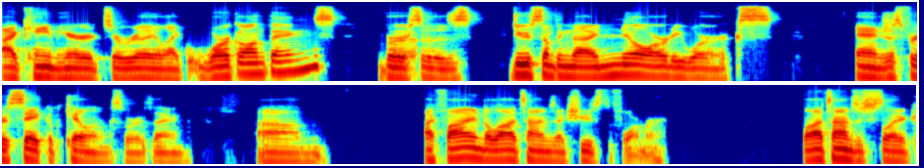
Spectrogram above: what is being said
i came here to really like work on things versus do something that i know already works and just for the sake of killing sort of thing um i find a lot of times i choose the former a lot of times it's just like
